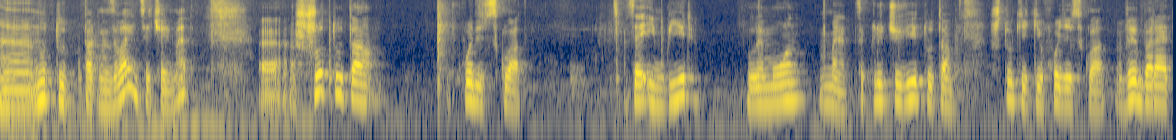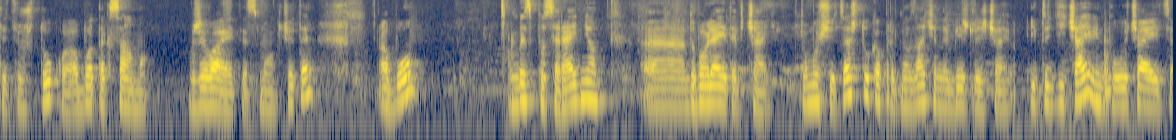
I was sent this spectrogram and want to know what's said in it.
Е, ну, тут так називається чай-мед. Е, що тут входить в склад? Це імбір, лимон, мед. Це ключові тут штуки, які входять в склад. Ви берете цю штуку або так само вживаєте, смокчите, або безпосередньо е, додаєте в чай. Тому що ця штука предназначена більш для чаю. І тоді чай він виходить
